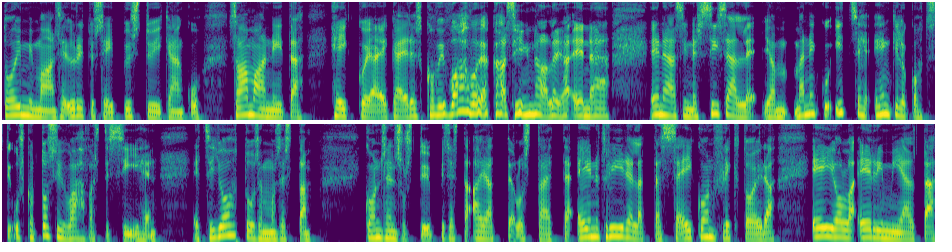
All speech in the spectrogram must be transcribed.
toimimaan, se yritys ei pysty ikään kuin saamaan niitä heikkoja eikä edes kovin vahvojakaan signaaleja enää, enää sinne sisälle. Ja mä niin kuin itse henkilökohtaisesti uskon tosi vahvasti siihen, että se johtuu semmoisesta konsensustyyppisestä ajattelusta, että ei nyt riidellä tässä, ei konfliktoida, ei olla eri mieltä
